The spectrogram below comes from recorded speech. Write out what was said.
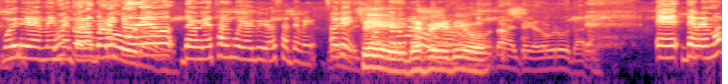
Muy bien, mis mentores de mercadeo deben estar muy orgullosas de mí. Sí, definitivo. Brutal, te quedó brutal. Eh, debemos,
